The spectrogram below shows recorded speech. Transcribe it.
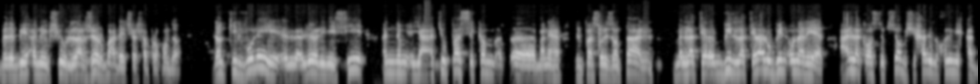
ماذا بيه انه يمشيو لارجور بعد يشيرش لا بروفوندور دونك il voulait leur initier انهم يعطيو باس سي كوم معناها الباس هوريزونتال بين اللاتيرال وبين اون اريير على لا كونستركسيون باش يخلي الاخرين يقدم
